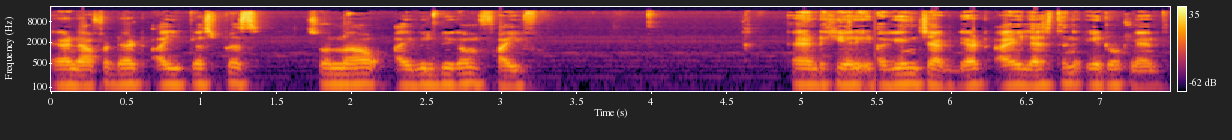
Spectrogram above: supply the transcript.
And after that i plus plus. So now i will become 5 and here it again check that i less than a dot length.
